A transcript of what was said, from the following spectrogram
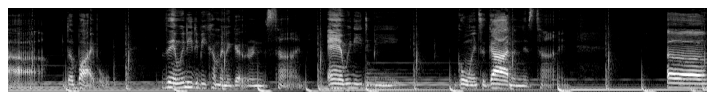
uh, the Bible, then we need to be coming together in this time. And we need to be going to God in this time. Uh,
